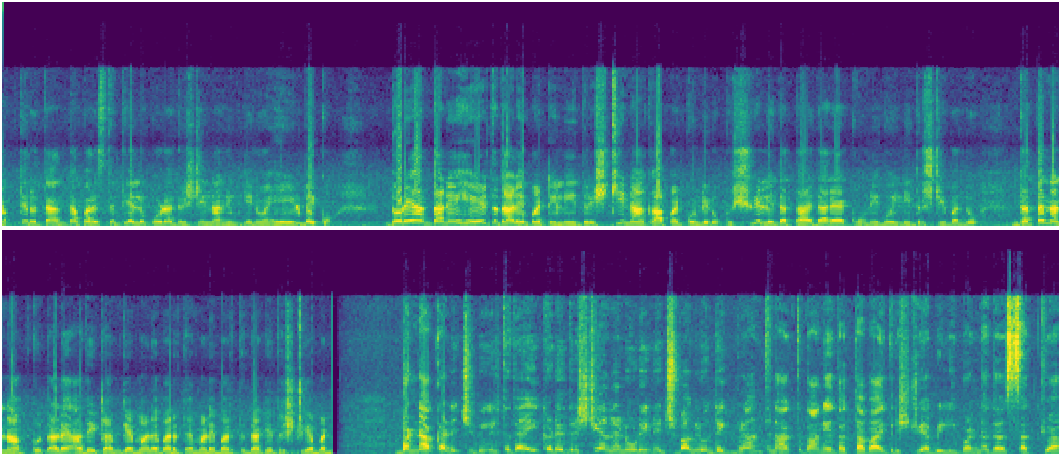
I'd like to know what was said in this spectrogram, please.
ತಪ್ತಿರುತ್ತೆ ಅಂತ ಪರಿಸ್ಥಿತಿಯಲ್ಲೂ ಕೂಡ ದೃಷ್ಟಿ ನಾನು ಹೇಳಬೇಕು. ದೊರೆ ಅಂತಾನೆ ಹೇಳ್ತಿದ್ದಾಳೆ ಬಟ್ ಇಲ್ಲಿ ದೃಷ್ಟಿನ ಕಾಪಾಡ್ಕೊಂಡಿರೋ ಖುಷಿಯಲ್ಲಿ ದತ್ತ ಇದ್ದಾರೆ. ಕೊನೆಗೂ ಇಲ್ಲಿ ದೃಷ್ಟಿ ಬಂದು ದತ್ತನನ್ನ ಅಪ್ಕೋತಾಳೆ. ಅದೇ ಟೈಮ್ಗೆ ಮಳೆ ಬರುತ್ತೆ, ಮಳೆ ಬರ್ತಿದ್ದಾಗೆ ದೃಷ್ಟಿಯ ಬಣ್ಣ. ಬಣ್ಣ ಕಳಚಿ ಬೀಳ್ತದೆ. ಈ ಕಡೆ ದೃಷ್ಟಿಯನ್ನ ನೋಡಿ ನಿಜವಾಗ್ಲೂ ದಿಗ್ಭ್ರಾಂತನಾಗ್ತದಾನೆ ದತ್ತಾಬಾಯಿ. ದೃಷ್ಟಿಯ ಬಿಳಿ ಬಣ್ಣದ ಸತ್ಯ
